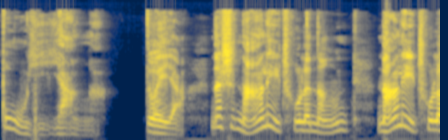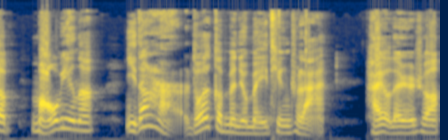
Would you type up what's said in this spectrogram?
不一样啊。对呀，那是哪里出了能哪里出了毛病呢？你的耳朵根本就没听出来，还有的人说：“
